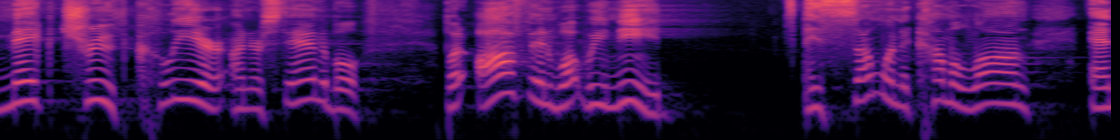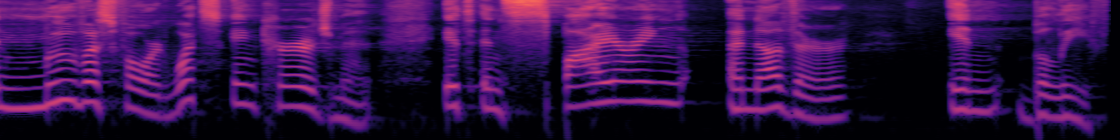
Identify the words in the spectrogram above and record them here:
make truth clear, understandable. But often, what we need is someone to come along and move us forward. What's encouragement? It's inspiring another in belief.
